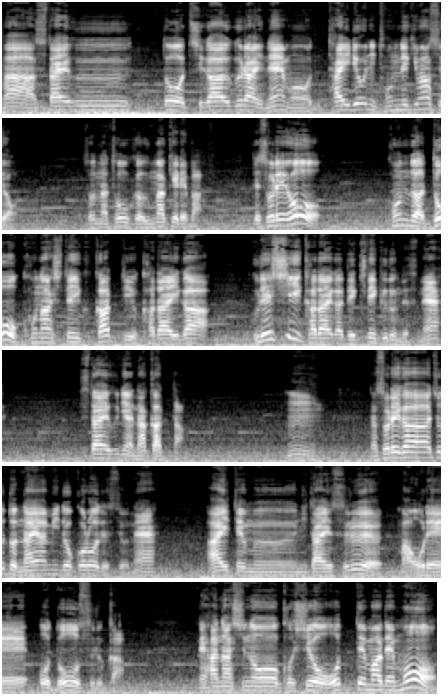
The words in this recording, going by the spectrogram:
まあ、スタイフと違うぐらいね、もう大量に飛んできますよ。そんなトークが上手ければ。で、それを、今度はどうこなしていくかっていう課題が、嬉しい課題ができてくるんですね。スタイフにはなかった。うん。それがちょっと悩みどころですよね。アイテムに対する、まあ、お礼をどうするか。ね、話の腰を折ってまでも、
